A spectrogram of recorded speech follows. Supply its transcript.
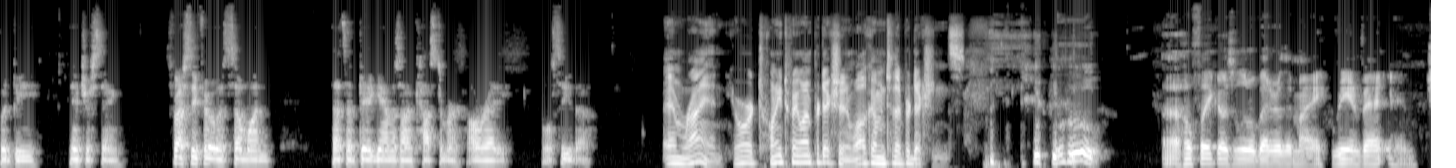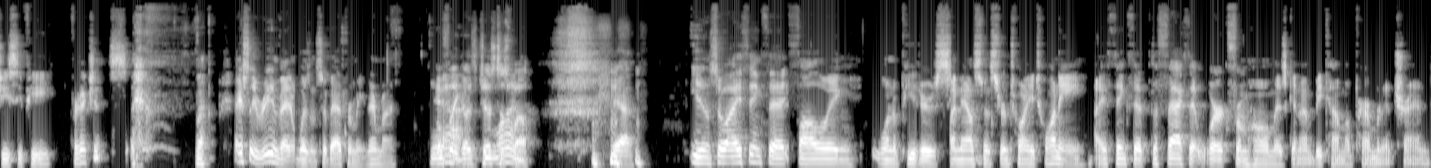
would be interesting, especially if it was someone that's a big Amazon customer already. We'll see though. And Ryan, your 2021 prediction. Welcome to the predictions. Woohoo! Uh, hopefully, it goes a little better than my reinvent and GCP predictions. actually, reinvent wasn't so bad for me. Never mind. Yeah, hopefully, it goes just as well. yeah. You know, so I think that following one of Peter's announcements from 2020, I think that the fact that work from home is going to become a permanent trend.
